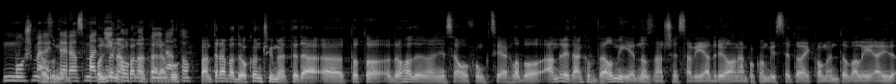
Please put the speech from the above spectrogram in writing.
môžeme aj Rozumiem. teraz mať Poďme na niekoľko pána dní na to. Pán Taraba, dokončíme teda uh, toto dohadovanie sa o funkciách, lebo Andrej Danko veľmi jednoznačne sa vyjadril a napokon vy ste to aj komentovali aj uh,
